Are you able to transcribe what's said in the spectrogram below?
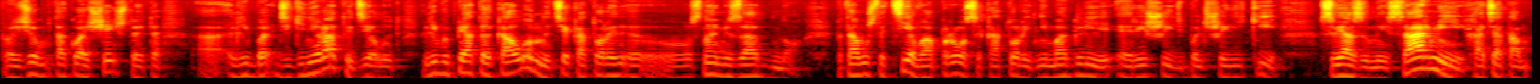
Причем такое ощущение, что это э, либо дегенераты делают, либо пятая колонна, те, которые э, с нами заодно. Потому что те вопросы, которые не могли решить большевики, связанные с армией, хотя там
